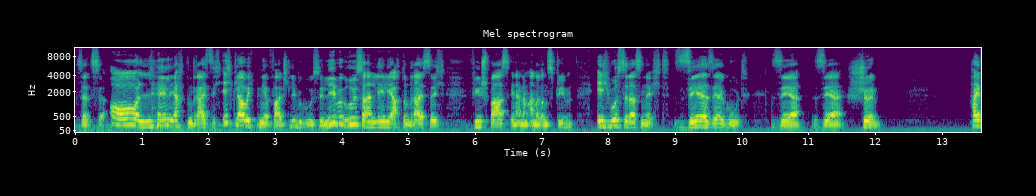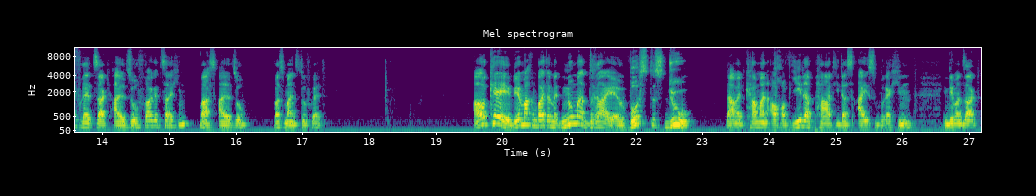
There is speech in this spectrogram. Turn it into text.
Sätze. Oh, Leli38. Ich glaube, ich bin hier falsch. Liebe Grüße. Liebe Grüße an Leli38. Viel Spaß in einem anderen Stream. Ich wusste das nicht. Sehr, sehr gut. Sehr, sehr schön. Hi Fred sagt also, Fragezeichen. Was also? Was meinst du, Fred? Okay, wir machen weiter mit Nummer 3. Wusstest du? Damit kann man auch auf jeder Party das Eis brechen, indem man sagt,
